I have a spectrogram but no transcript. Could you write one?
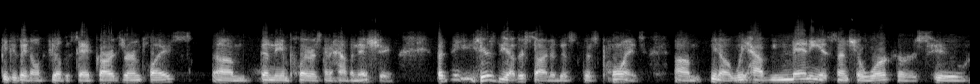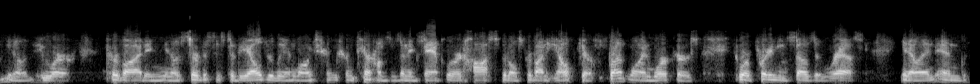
because they don't feel the safeguards are in place, um, then the employer is going to have an issue. But here's the other side of this this point. Um, you know, we have many essential workers who you know who are providing you know services to the elderly in long-term care homes, as an example, or in hospitals providing health care. Frontline workers who are putting themselves at risk. You know, and and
